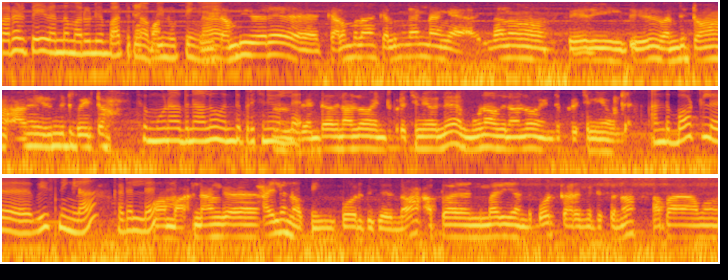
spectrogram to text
பரவல் பேய் வந்தா மறுபடியும் பாத்துக்கலாம் அப்படின்னு விட்டீங்களா? தம்பி வேற கிளம்பலாம் கிளம்பலான்னாங்க. இருந்தாலும் சரி வந்துட்டோம். அங்க இருந்துட்டு போயிட்டோம். மூணாவது நாளும் எந்த பிரச்சனையும் இல்ல. ரெண்டாவது நாளும் எந்த பிரச்சனையும் இல்லை. மூணாவது நாளும் எந்த பிரச்சனையும் இல்லை. அந்த பாட்டில வீசுனீங்களா கடல்ல? ஆமா நாங்க ஹைலண்ட் ஹாப்பிங் போறதுக்கு இருந்தோம். அப்ப இந்த மாதிரி அந்த போட்காரங்கிட்ட சொன்னோம். அப்ப அவன்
